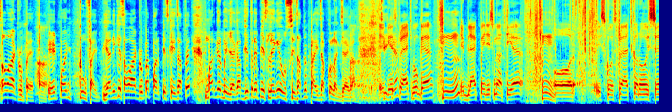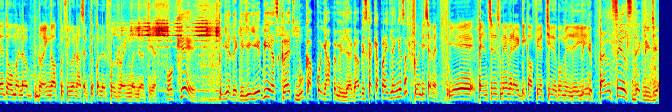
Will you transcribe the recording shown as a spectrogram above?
सवा आठ। रुपए। एट पॉइंट टू फाइव यानी कि सवा आठ रूपए पर पीस के हिसाब से मार्कर मिल जाएगा। आप जितने पीस लेंगे उस हिसाब से प्राइस आपको लग जाएगा। ठीक है? स्क्रैच बुक है। ये ब्लैक पेज इसमें आती है। और इसको स्क्रैच करो इससे तो मतलब ड्राइंग आप कुछ भी बना सकते हो कलरफुल ड्राइंग बन जाती है। ओके तो ये देख लीजिए ये भी स्क्रैच बुक आपको यहाँ पे मिल जाएगा। अब इसका क्या प्राइस लेंगे ये सर? 27 ये पेंसिल्स में वैरायटी काफ़ी अच्छी देखो मिल जाएगी। देखिए पेंसिल्स देख लीजिए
